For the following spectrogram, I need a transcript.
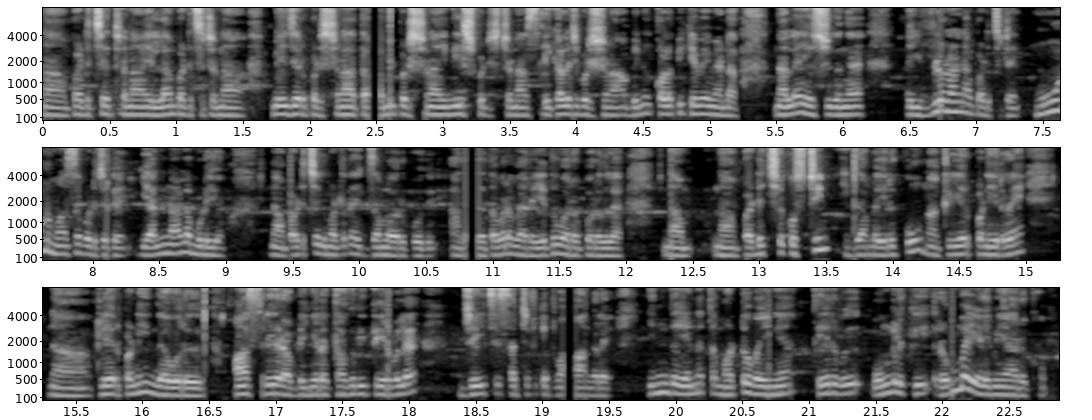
நான் படிச்சிட்டேனா எல்லாம் படிச்சிட்டேனா மேஜர் படிச்சிட்டேனா தமிழ் படிச்சிட்டேனா இங்கிலீஷ் படிச்சிட்டேனா சைக்காலஜி படிச்சிட்டேனா அப்படின்னு குழப்பிக்கவே வேண்டாம். நல்லா யோசிச்சுக்கோங்க. இவ்வளோ நாள் நான் படிச்சிட்டேன். மூணு மாதம் படிச்சிட்டேன் என்னால் முடியும். நான் படித்தது மட்டும் தான் எக்ஸாமில் வரப்போகுது. அதை தவிர வேறு எதுவும் வரப்போகிறதில்ல நான் நான் படித்த கொஸ்டின் எக்ஸாமில் இருக்கும். நான் கிளியர் பண்ணிடுறேன். நான் கிளியர் பண்ணி இந்த ஒரு ஆசிரியர் அப்படிங்கிற தகுதி தேர்வில் ஜெயிச்சு சர்டிஃபிகேட் வாங்குறேன். இந்த எண்ணத்தை மட்டும் வைங்க. தேர்வு உங்களுக்கு ரொம்ப எளிமையாக இருக்கும்.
